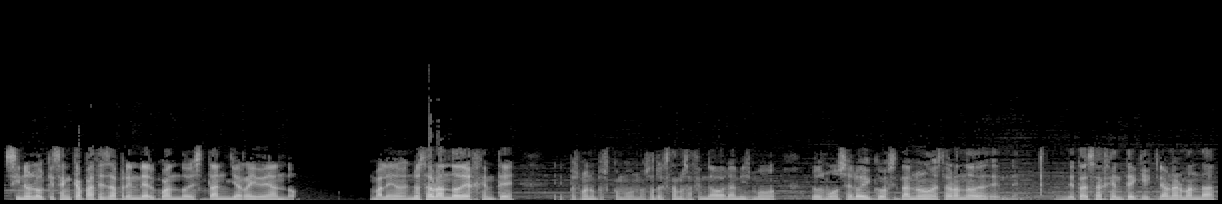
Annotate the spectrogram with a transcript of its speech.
sino lo que sean capaces de aprender cuando están ya raideando. ¿Vale? No está hablando de gente, eh, pues bueno, pues como nosotros estamos haciendo ahora mismo los modos heroicos y tal, no, no, está hablando de, de, toda esa gente que crea una hermandad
